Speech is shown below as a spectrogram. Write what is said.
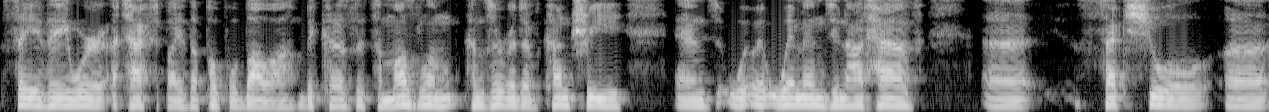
say they were attacked by the popobawa because it's a Muslim conservative country and w- women do not have uh, sexual uh,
